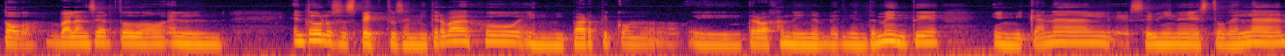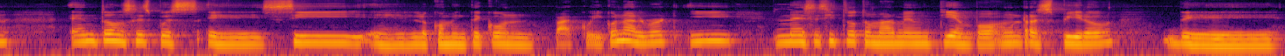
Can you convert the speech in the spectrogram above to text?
todo, balancear todo en, en todos los aspectos, en mi trabajo, en mi parte como eh, trabajando independientemente, en mi canal, eh, se viene esto de LAN. Entonces, pues eh, sí lo comenté con Paco y con Albert y necesito tomarme un tiempo, un respiro de,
